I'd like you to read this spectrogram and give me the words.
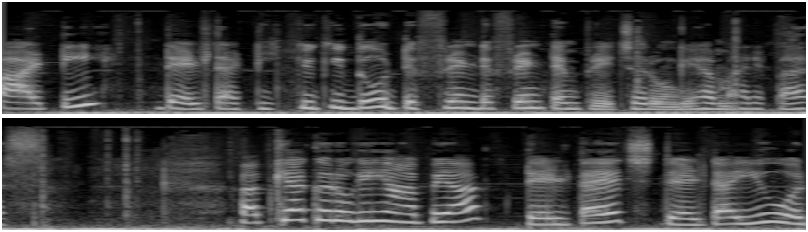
आर टी डेल्टा टी, क्योंकि दो डिफरेंट डिफरेंट टेम्परेचर होंगे हमारे पास। अब क्या करोगे यहाँ पे आप? डेल्टा एच डेल्टा यू और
